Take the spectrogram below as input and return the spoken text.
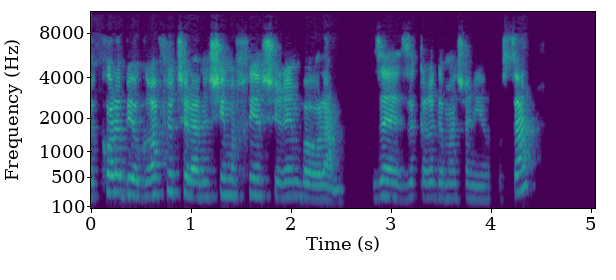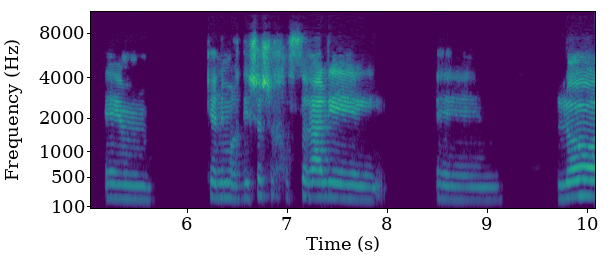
וכל הביוגרפיות של האנשים הכי עשירים בעולם. זה, זה כרגע מה שאני עושה, אמ, כי אני מרגישה שחסרה לי אמ, לא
